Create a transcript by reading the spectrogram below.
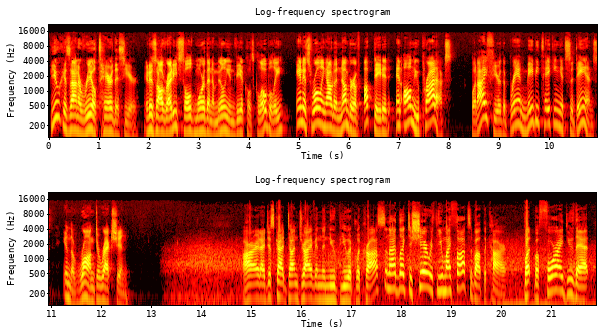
Buick is on a real tear this year. It has already sold more than a million vehicles globally, and it's rolling out a number of updated and all new products. But I fear the brand may be taking its sedans in the wrong direction. All right, I just got done driving the new Buick LaCrosse, and I'd like to share with you my thoughts about the car. But before I do that,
